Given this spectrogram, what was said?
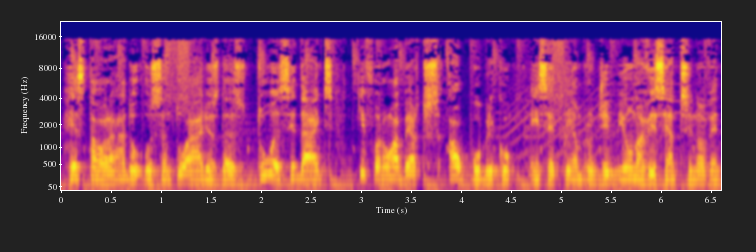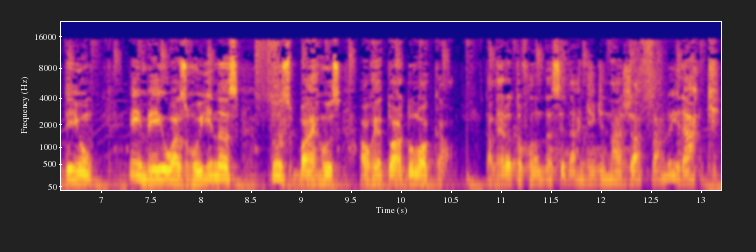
restaurado os santuários das duas cidades, que foram abertos ao público em setembro de 1991, em meio às ruínas dos bairros ao redor do local. Galera, eu tô falando da cidade de Najaf, lá no Iraque,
